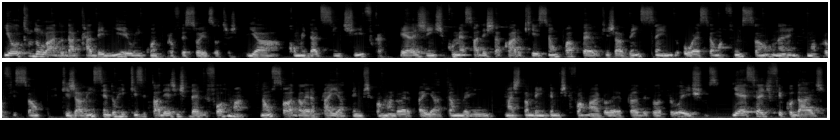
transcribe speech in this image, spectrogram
E outro do lado da academia, eu enquanto professor e, outros, e a comunidade científica, é a gente começar a deixar claro que esse é um papel que já vem sendo, ou essa é uma função, né, uma profissão que já vem sendo requisitada e a gente deve formar. Não só a galera para IA, temos que formar a galera para IA também, mas também temos que formar a galera para Developer Relations. E essa é a dificuldade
